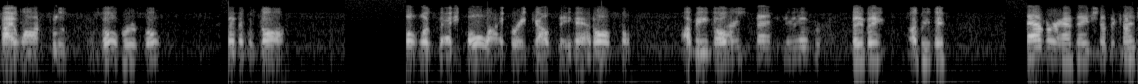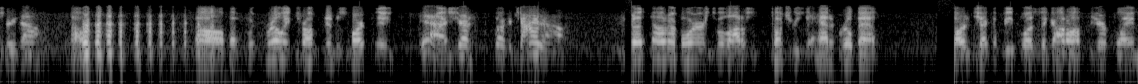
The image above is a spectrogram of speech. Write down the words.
Taiwan flu, it's over, it's over. Then it was gone. What was that Ebola breakout they had also? I mean, all they they I mean they never have they shut the country down. no no, but really Trump did the smart thing. yeah, shut fucking China out. Shut down our borders to a lot of countries that had it real bad. Started checking people as they got off the airplane.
